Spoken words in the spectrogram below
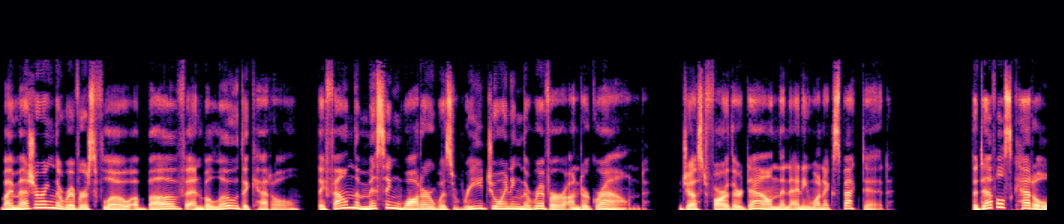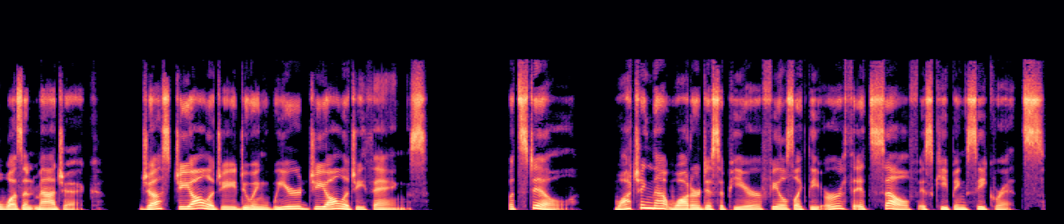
By measuring the river's flow above and below the kettle, they found the missing water was rejoining the river underground, just farther down than anyone expected. The Devil's Kettle wasn't magic, just geology doing weird geology things. But still, watching that water disappear feels like the Earth itself is keeping secrets.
